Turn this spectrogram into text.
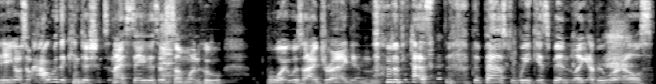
There you go. So, how were the conditions? And I say this as someone who boy was I dragging the past the past week. It's been like everywhere else.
